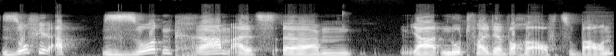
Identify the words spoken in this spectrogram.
so viel absurden Kram als ähm, ja, Notfall der Woche aufzubauen,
